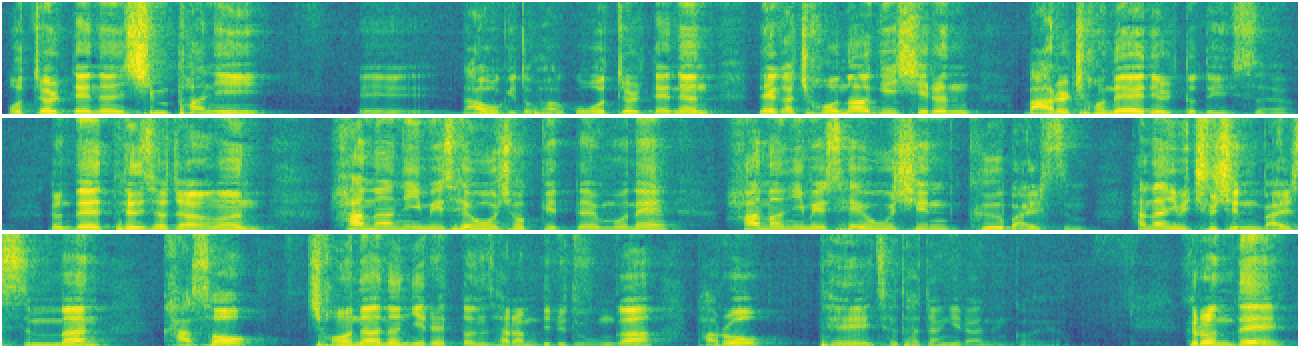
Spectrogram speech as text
어쩔 때는 심판이 에, 나오기도 하고 어쩔 때는 내가 전하기 싫은 말을 전해야 될 때도 있어요. 그런데 대제사장은 하나님이 세우셨기 때문에 하나님이 세우신 그 말씀, 하나님이 주신 말씀만 가서 전하는 일 했던 사람들이 누군가 바로 대제사장이라는 거예요. 그런데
